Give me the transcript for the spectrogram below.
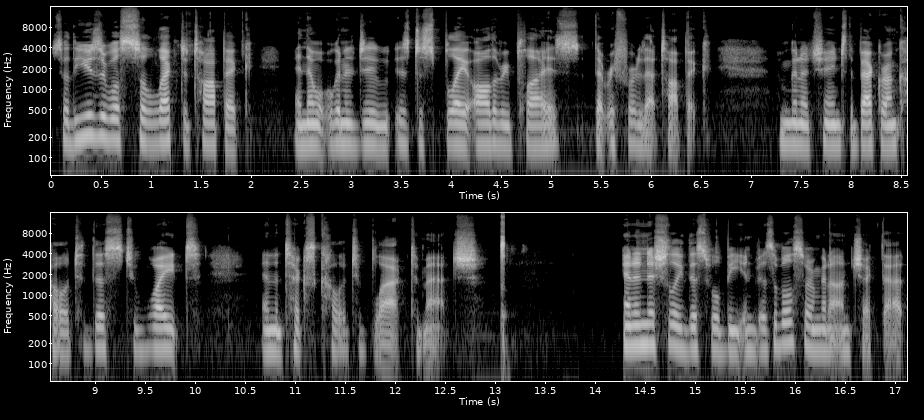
So the user will select a topic and then what we're going to do is display all the replies that refer to that topic. I'm going to change the background color to this to white and the text color to black to match. And initially this will be invisible, so I'm going to uncheck that.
